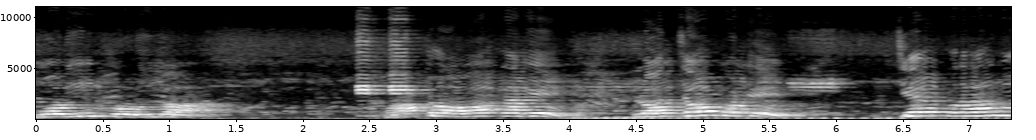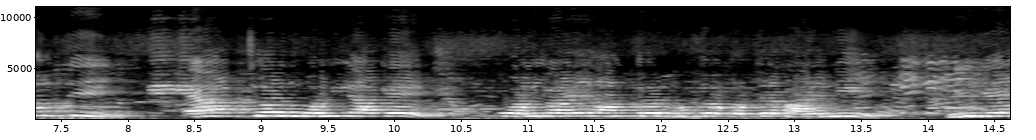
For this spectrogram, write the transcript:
মোদীর পরিবার ভাবতে অবাক লাগে লজ্জাও বটে। যে প্রধানমন্ত্রী একজন মহিলাকে পরিবারের অন্তর্ভুক্ত করতে পারেননি, নিজের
